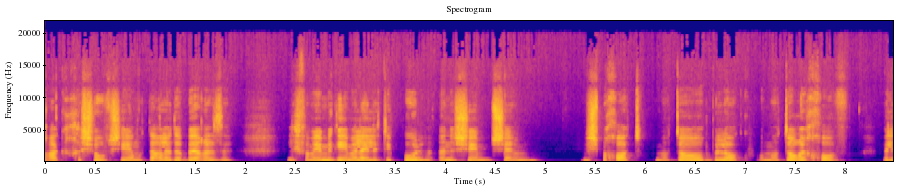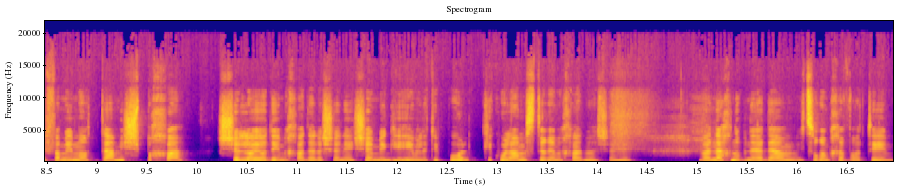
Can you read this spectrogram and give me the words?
רק חשוב שיהיה מותר לדבר על זה. לפעמים מגיעים אליי לטיפול אנשים שהם משפחות מאותו בלוק או מאותו רחוב, ולפעמים מאותה משפחה שלא יודעים אחד על השני שהם מגיעים לטיפול, כי כולם מסתירים אחד מהשני. ואנחנו בני אדם יצורים חברתיים.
